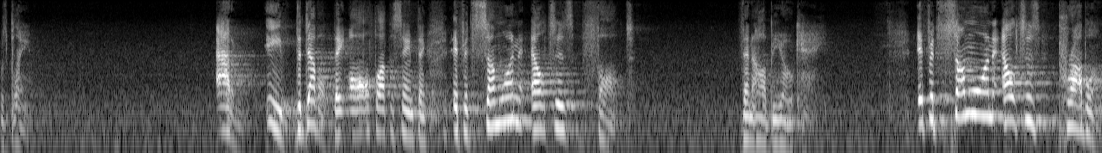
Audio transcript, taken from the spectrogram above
was blame. Adam, Eve, the devil, they all thought the same thing. If it's someone else's fault, then I'll be okay. If it's someone else's problem,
